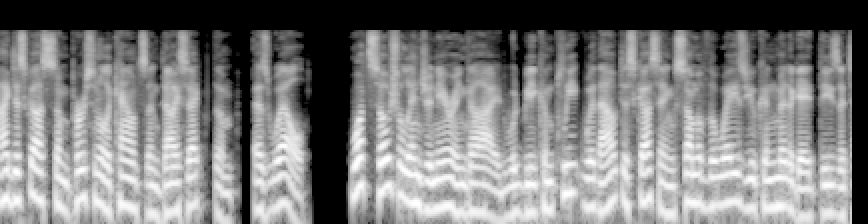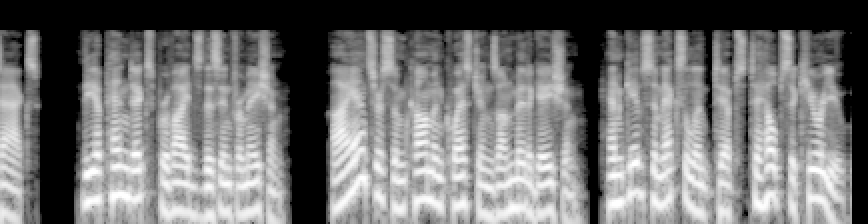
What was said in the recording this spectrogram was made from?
I discuss some personal accounts and dissect them, as well, what social engineering guide would be complete without discussing some of the ways you can mitigate these attacks? The appendix provides this information. I answer some common questions on mitigation and give some excellent tips to help secure you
